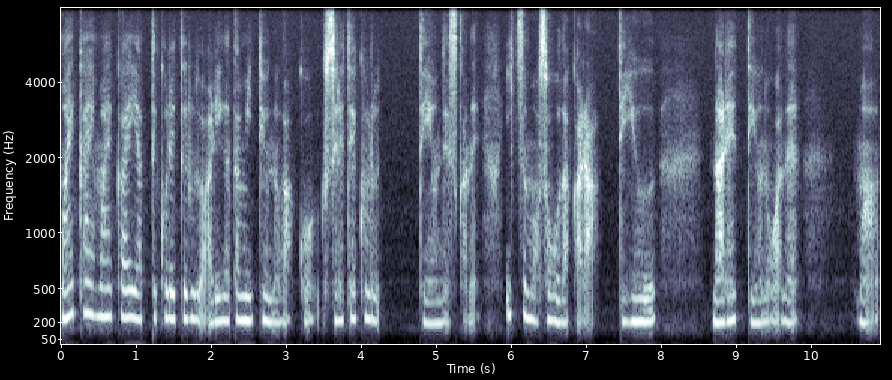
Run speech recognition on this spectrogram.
毎回毎回やってくれてるとありがたみっていうのがこう薄れてくるっていうんですかね。いつもそうだからっていう慣れっていうのがねまあ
